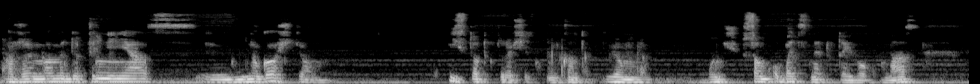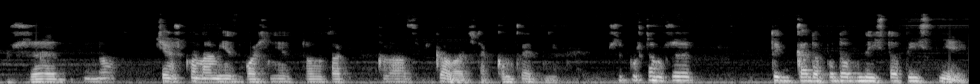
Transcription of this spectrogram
A że mamy do czynienia z y, mnogością istot, które się z nimi kontaktują, bądź są obecne tutaj wokół nas, że no, ciężko nam jest właśnie to zaklasyfikować tak konkretnie. Przypuszczam, że te gadopodobne istoty istnieją.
